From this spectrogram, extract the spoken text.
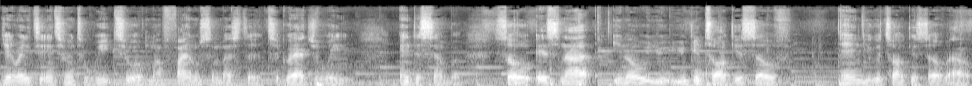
getting ready to enter into week two of my final semester to graduate in December. So it's not, you know, you you can talk yourself in, you can talk yourself out.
